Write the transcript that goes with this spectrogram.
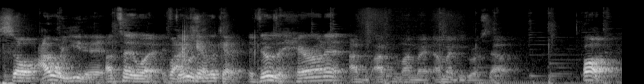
so I will eat it. I'll tell you what, if but there I was, can't look at it. if there was a hair on it, I, I, I, might, I might be grossed out. Oh,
